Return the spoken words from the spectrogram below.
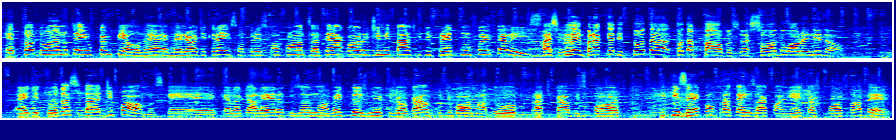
é, todo ano tem o campeão, né? É melhor de três, são três confrontos. Até agora o time tático de preto não foi feliz. Mas lembrar que é de toda, toda Palmas, não é só do Aureni não. É de toda a cidade de Palmas, quem é aquela galera dos anos 90 e 2000 que jogava futebol amador, que praticava o esporte, que quiser confraternizar com a gente, as portas estão abertas.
